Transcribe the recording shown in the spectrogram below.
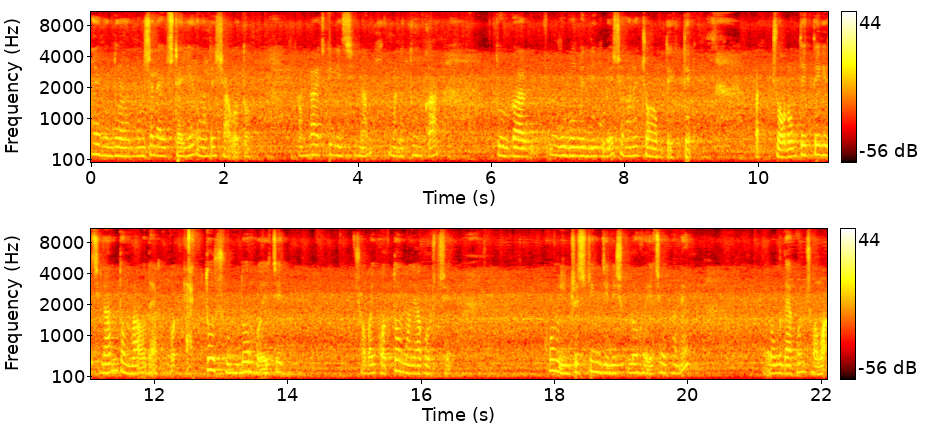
হাই বন্ধুরা মনীষা লাইফস্টাইলে তোমাদের স্বাগত। আমরা আজকে গেছিলাম মানে তুর্কা তুর্কার পূর্ব মেদিনীপুরে, সেখানে চড়ক দেখতে। আর চড়ক দেখতে গেছিলাম, তোমরাও দেখো, এত সুন্দর হয়েছে। সবাই কত মজা করছে। খুব ইন্টারেস্টিং জিনিসগুলো হয়েছে ওখানে। এবং দেখো সবাই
